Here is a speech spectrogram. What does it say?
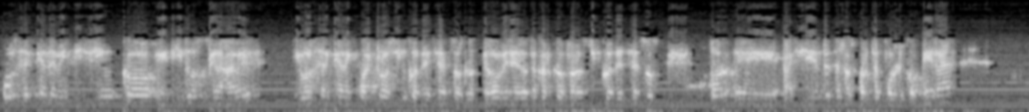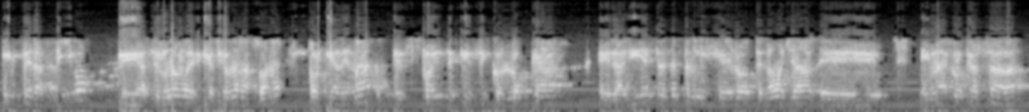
hubo cerca de 25 heridos graves y hubo cerca de 4 o 5 decesos. Lo que viene de otro creo que fueron 5 decesos por eh, accidentes de transporte público. Era imperativo eh, hacer una modificación en la zona porque además después de que se coloca eh, la línea 3 de tren ligero, tenemos ya eh, en macro calzada,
